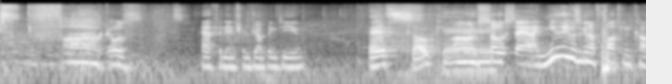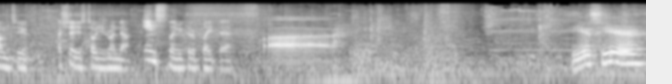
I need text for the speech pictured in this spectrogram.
Fuck, I was half an inch from jumping to you. It's okay. Oh, I'm so sad. I knew he was gonna fucking come too. I should have just told you to run down. Instantly, we could have played that. Uh, he is here.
